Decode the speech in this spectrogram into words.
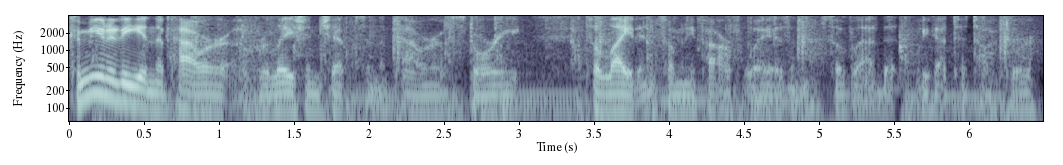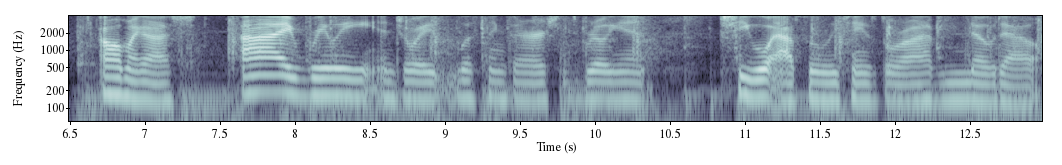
community and the power of relationships and the power of story to light in so many powerful ways. and I'm so glad that we got to talk to her. Oh my gosh. I really enjoyed listening to her. She's brilliant. She will absolutely change the world. I have no doubt.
